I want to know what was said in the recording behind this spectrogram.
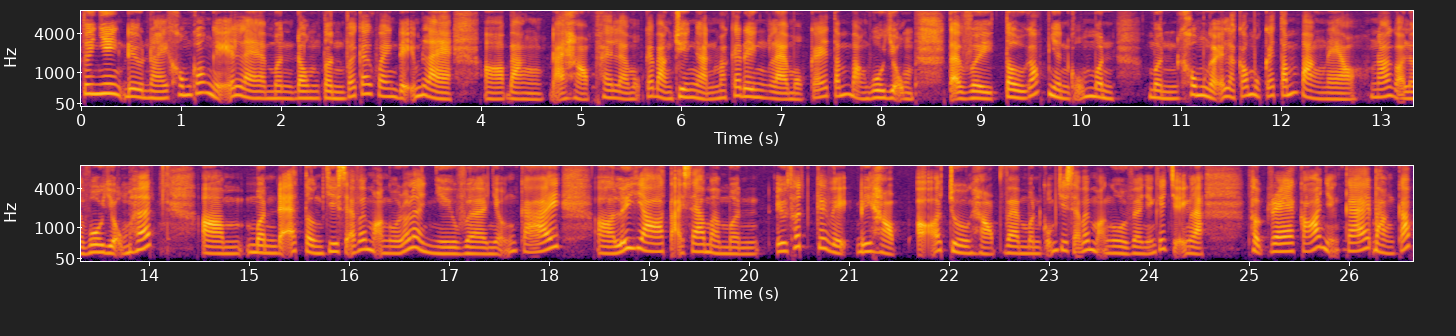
tuy nhiên điều này không có nghĩa là mình đồng tình với cái quan điểm là uh, bằng đại học hay là một cái bằng chuyên ngành marketing là một cái tấm bằng vô dụng. Tại vì từ góc nhìn của mình mình không nghĩ là có một cái tấm bằng nào nó gọi là vô dụng hết. Um, mình đã từng chia sẻ với mọi người rất là nhiều về những cái uh, lý do tại sao mà mình yêu thích cái việc đi học ở trường học và mình cũng chia sẻ với mọi người về những cái chuyện là thực ra có những cái bằng cấp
